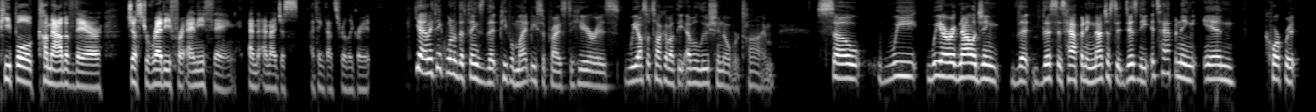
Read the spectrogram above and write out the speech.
people come out of there just ready for anything. And and I just I think that's really great. Yeah, and I think one of the things that people might be surprised to hear is we also talk about the evolution over time. So we we are acknowledging that this is happening not just at Disney, it's happening in corporate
